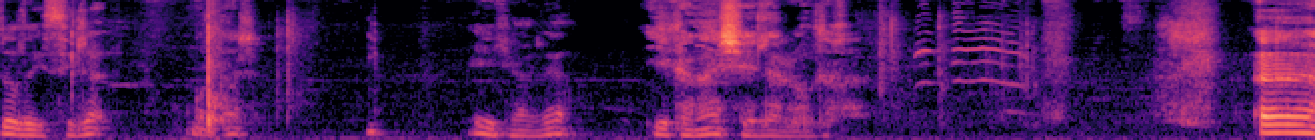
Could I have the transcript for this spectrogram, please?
Dolayısıyla bunlar ilk hala yıkanan şeyler oldu. Ee,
